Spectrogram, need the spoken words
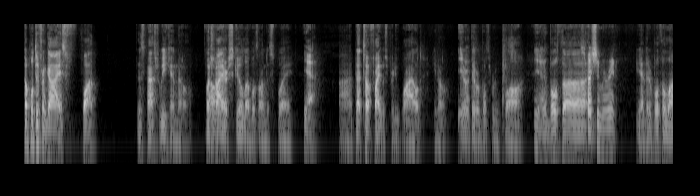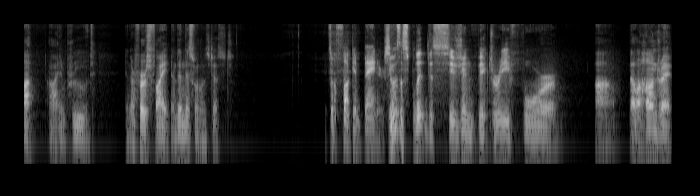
A couple different guys fought this past weekend, though. Much Oh, higher yeah. skill levels on display. Yeah. Uh, that TUF fight was pretty wild. You know, they, were, they were both raw. Yeah. They're both uh, Especially Moreno. Yeah, they're both a lot uh, improved in their first fight, and then this one was just. It's a fucking banger. It was a split decision victory for uh, Alexandre,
